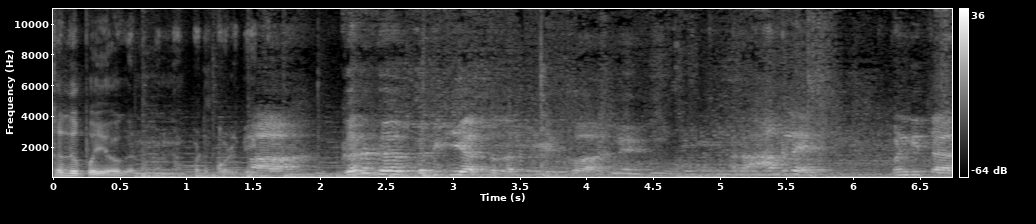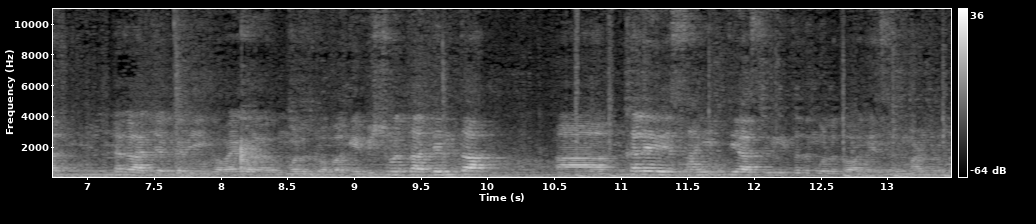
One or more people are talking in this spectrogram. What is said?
ಸದುಪಯೋಗವನ್ನು ಪಡೆದುಕೊಳ್ಬೇಕು ಗದಗ ಗದಗಿ ಆಗ್ತದ ಅಂತ ಆಗ್ಲೇ ಅದಾಗ್ಲೇ ಪಂಡಿತ ಗವಾಯಿಗಳ ಮೂಲಕವಾಗಿ ವಿಶ್ವದಾದ್ಯಂತ ಕಲೆ, ಸಾಹಿತ್ಯ, ಸಂಗೀತದ ಮೂಲಕವಾಗಿ ಹೆಸರು ಮಾಡಿದಂತ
